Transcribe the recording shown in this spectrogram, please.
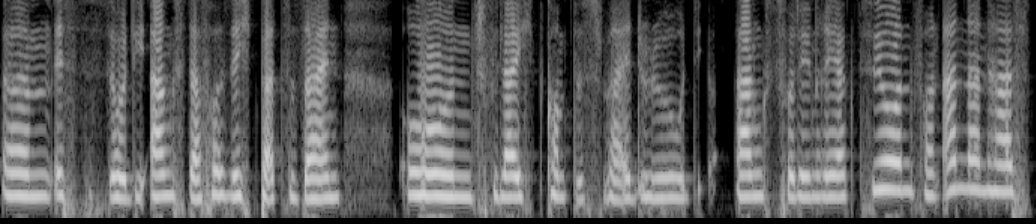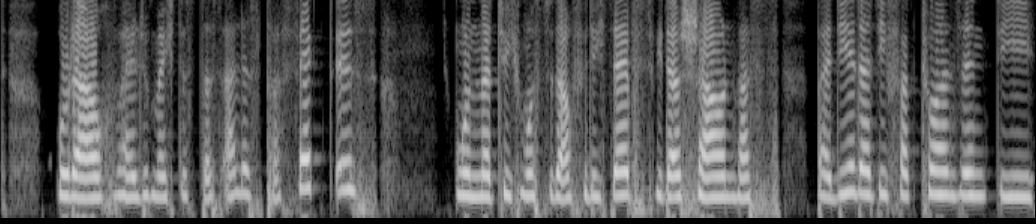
ähm, ist so die Angst davor, sichtbar zu sein. Und vielleicht kommt es, weil du die Angst vor den Reaktionen von anderen hast oder auch weil du möchtest, dass alles perfekt ist. Und natürlich musst du da auch für dich selbst wieder schauen, was bei dir da die Faktoren sind, die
